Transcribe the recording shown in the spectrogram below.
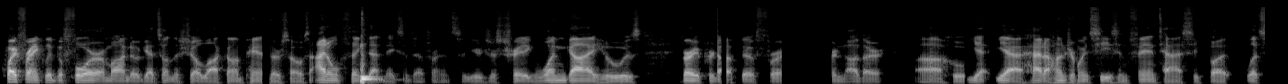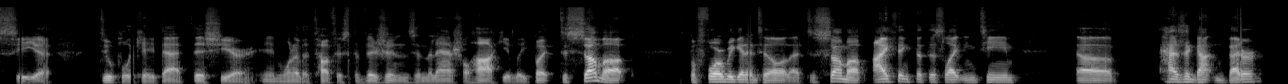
quite frankly, before Armando gets on the show, Locked On Panthers host, I don't think that makes a difference. So you're just trading one guy who was very productive for another, uh, who yeah yeah had a hundred point season, fantastic. But let's see you duplicate that this year in one of the toughest divisions in the National Hockey League. But to sum up, before we get into all that, to sum up, I think that this Lightning team. Uh, hasn't gotten better,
